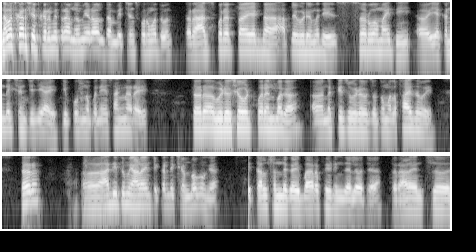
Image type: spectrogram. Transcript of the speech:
नमस्कार शेतकरी मित्रांनो मी राहुल तांबे चिंचपूर मधून. तर आज परत एकदा आपल्या व्हिडिओमध्ये सर्व माहिती या कंडक्शनची जी आहे ती पूर्णपणे सांगणार आहे. तर व्हिडिओ शेवटपर्यंत बघा नक्कीच व्हिडिओचा तुम्हाला फायदा होईल. तर आधी तुम्ही आळ्यांचे कंडक्शन बघून घ्या. काल संध्याकाळी बारा फेडिंग झाल्या होत्या. तर आळ्यांचा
